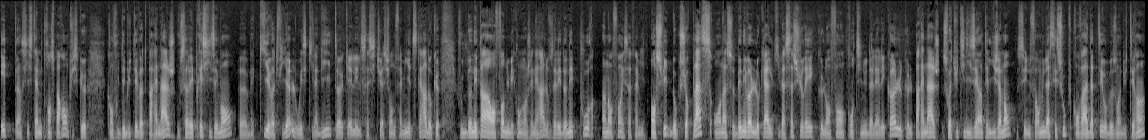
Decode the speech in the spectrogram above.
est un système transparent, puisque quand vous débutez votre parrainage, vous savez précisément euh, bah, qui est votre filleul, où est-ce qu'il habite, euh, quelle est sa situation de famille, etc. Donc, euh, vous ne donnez pas à enfant du Mékong en général, vous allez donner pour un enfant et sa famille. Ensuite, donc sur place, on a ce bénévole local qui va s'assurer que l'enfant continue d'aller à l'école, que le parrainage soit utilisé intelligemment. C'est une formule assez souple qu'on va adapter aux besoins du terrain.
